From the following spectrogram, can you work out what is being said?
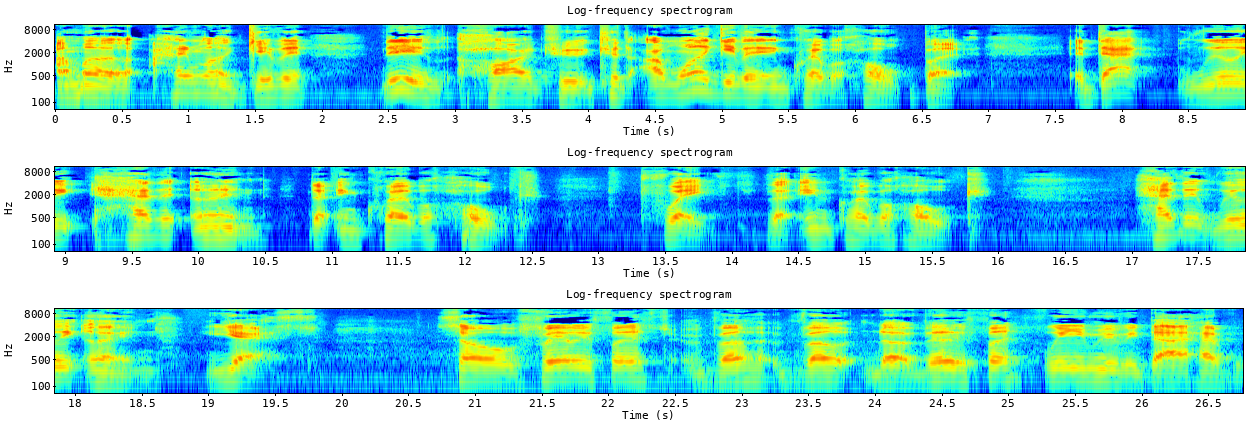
I'm gonna, I'm gonna give it. This is hard to, cause I want to give it Incredible Hulk, but that really hasn't earned the Incredible Hulk praise. The Incredible Hulk hasn't really earned Yes. So, very first vote, the very first free movie that I have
